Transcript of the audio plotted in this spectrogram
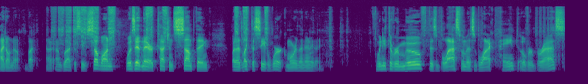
I don't know, but I'm glad to see someone was in there touching something, but I'd like to see it work more than anything. We need to remove this blasphemous black paint over brass.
